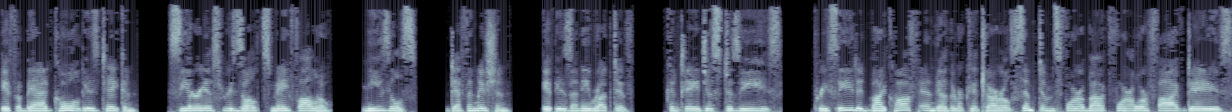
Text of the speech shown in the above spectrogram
If a bad cold is taken, serious results may follow. Measles. Definition. It is an eruptive, contagious disease, preceded by cough and other catarrhal symptoms for about four or five days.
